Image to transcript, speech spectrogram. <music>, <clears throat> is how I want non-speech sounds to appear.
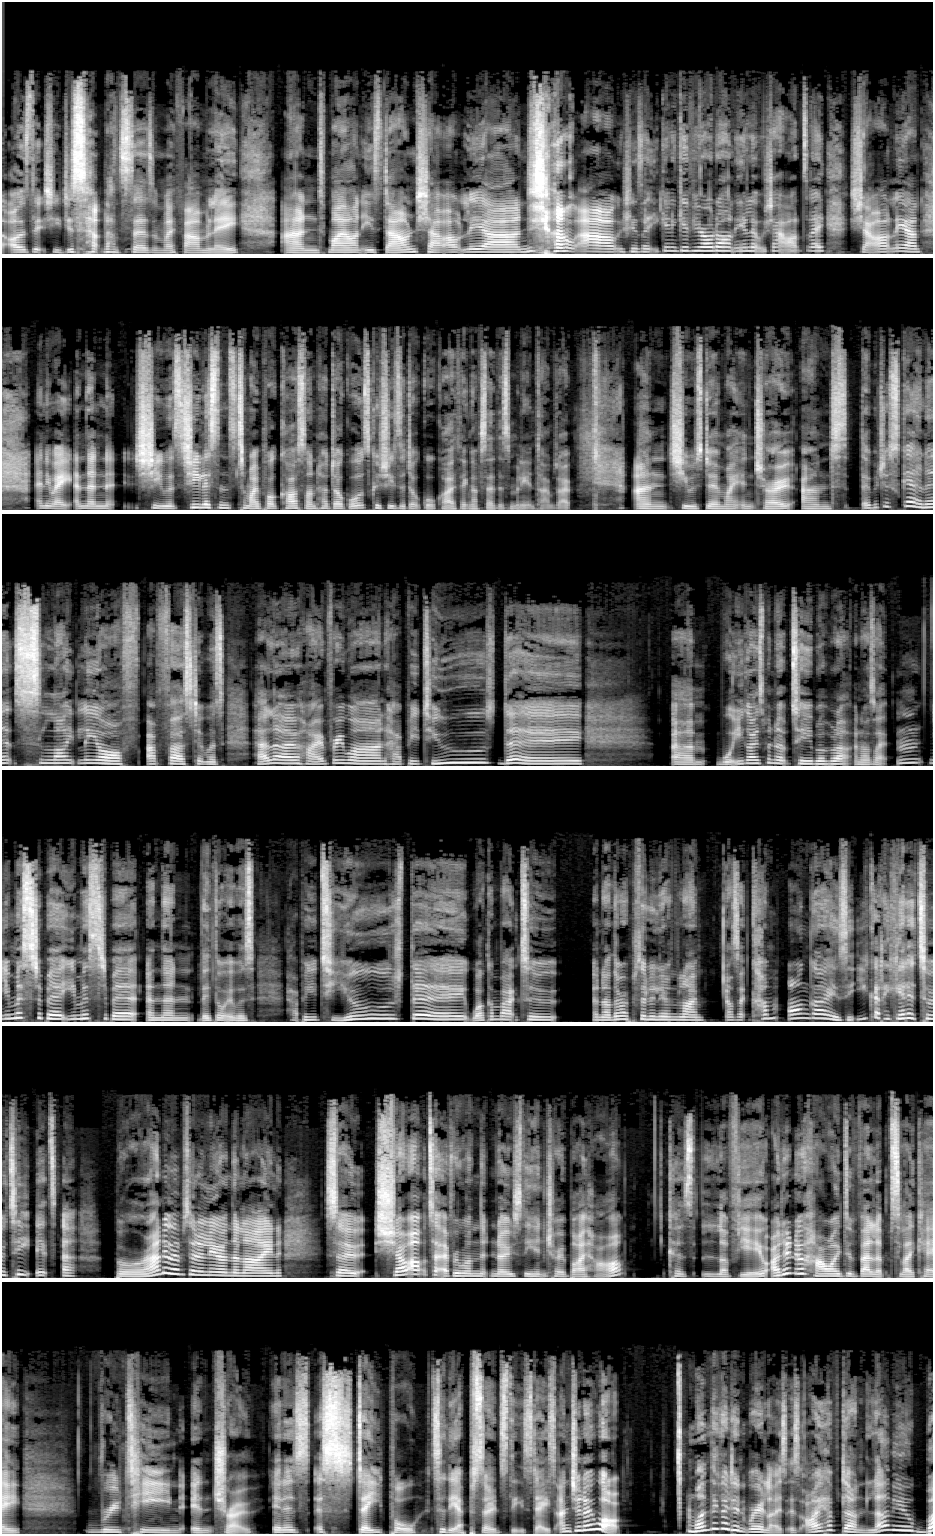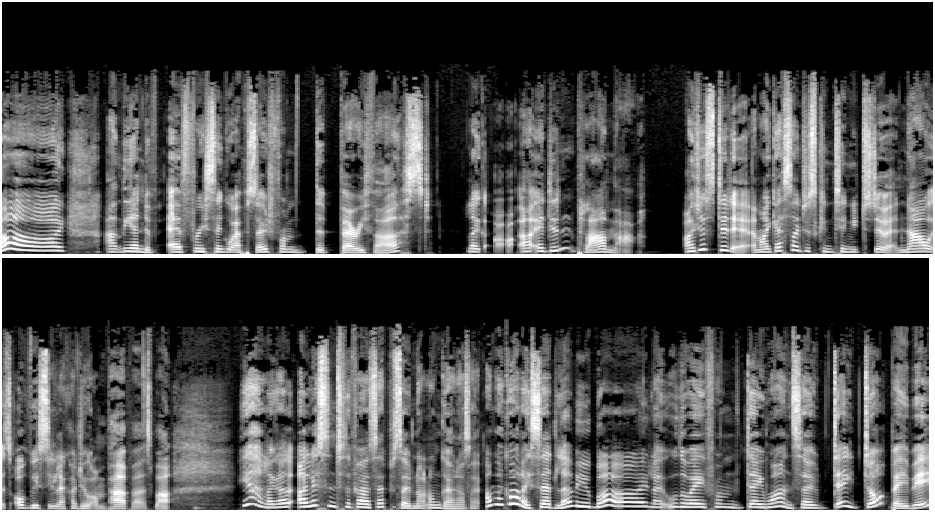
I was literally just <laughs> sat downstairs with my family and my auntie's down. Shout out Leanne. <laughs> Shout out. She's like, You're going to give your old auntie a little shout out today? Shout out Leanne. Anyway, and then she was, she listens to my podcast on her dog walks because she's a dog walker. I think I've said this a million times, right? And she was doing my intro and they were just getting it slightly off. At first, it was, Hello, hi everyone, happy Tuesday. Um, what you guys been up to, blah, blah, blah. And I was like, mm, you missed a bit, you missed a bit. And then they thought it was happy Tuesday. Welcome back to another episode of Leah on the Line. I was like, come on, guys, you got to get it to a T. It's a brand new episode of Leah on the Line. So shout out to everyone that knows the intro by heart because love you. I don't know how I developed like a routine intro. It is a staple to the episodes these days. And you know what? One thing I didn't realize is I have done love you, bye at the end of every single episode from the very first. Like, I, I didn't plan that. I just did it. And I guess I just continued to do it. And now it's obviously like I do it on purpose. But yeah, like I, I listened to the first episode not long ago and I was like, oh my God, I said love you, bye. Like all the way from day one. So day dot, baby.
